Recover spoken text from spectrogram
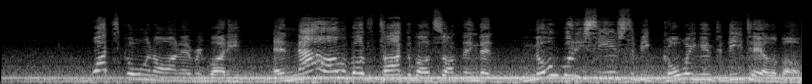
What's going on, everybody? And now I'm about to talk about something that nobody seems to be going into detail about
